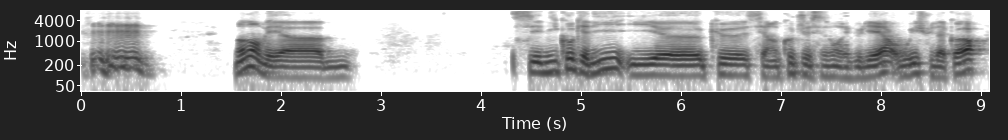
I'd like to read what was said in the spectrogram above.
Non, non, mais c'est Nico qui a dit il, euh, que c'est un coach de saison régulière. Oui, je suis d'accord.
